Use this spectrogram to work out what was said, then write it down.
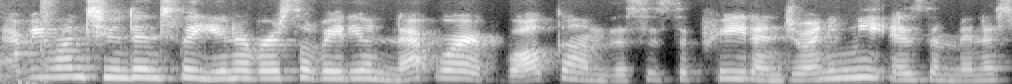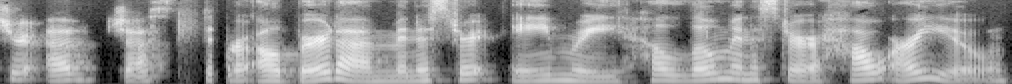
Everyone tuned into the Universal Radio Network, welcome. This is Supreet, and joining me is the Minister of Justice for Alberta, Minister Amery. Hello, Minister. How are you?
